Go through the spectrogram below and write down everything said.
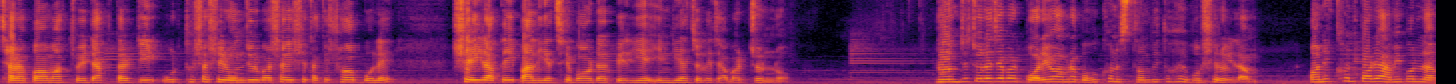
ছাড়া পাওয়া মাত্রই ডাক্তারটি ঊর্ধ্বশ্বাসে রঞ্জুর বাসায় এসে তাকে সব বলে, সেই রাতেই পালিয়েছে বর্ডার পেরিয়ে ইন্ডিয়া চলে যাবার জন্য। রঞ্জু চলে যাবার পরেও আমরা বহুক্ষণ স্তম্ভিত হয়ে বসে রইলাম। অনেকক্ষণ পরে আমি বললাম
